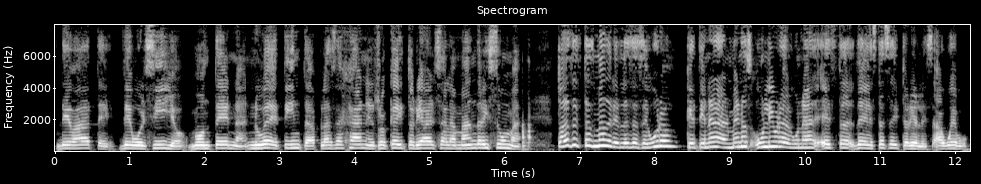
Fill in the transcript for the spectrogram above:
Debate, De Bolsillo, Montena, Nube de Tinta, Plaza Janes, Roca Editorial, Salamandra y Suma. Todas estas madres les aseguro que tienen al menos un libro de alguna de estas editoriales, a huevo.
